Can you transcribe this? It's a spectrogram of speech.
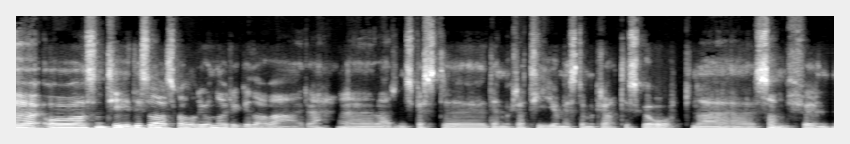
Eh, og samtidig så skal jo Norge da være eh, verdens beste demokrati og mest demokratiske åpne eh, samfunn.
